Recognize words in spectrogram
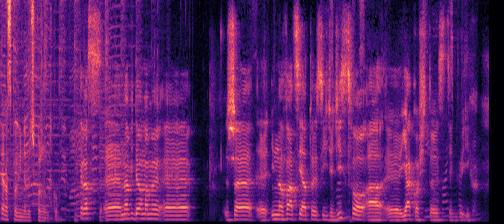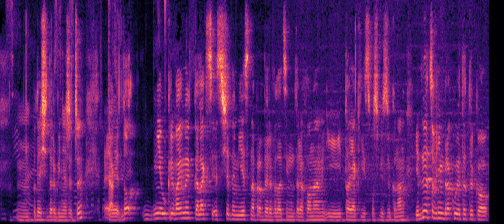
Teraz powinno być w porządku. Teraz e, na wideo mamy, e, że e, innowacja to jest ich dziedzictwo, a e, jakość to jest jakby ich mm, podejście do robienia rzeczy. E, tak. No, nie ukrywajmy, Galaxy S7 jest naprawdę rewelacyjnym telefonem i to, w jaki sposób jest wykonany. Jedyne, co w nim brakuje, to tylko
